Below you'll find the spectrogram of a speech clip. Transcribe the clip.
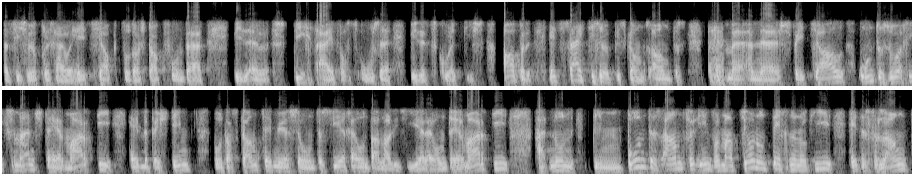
Das ist wirklich auch eine Hetzjagd, die da stattgefunden hat, weil er sticht einfach raus, weil er zu gut ist. Aber jetzt zeigt sich etwas ganz anderes. Da hat man einen Spezialuntersuchungsmensch, der Herr Marti, hat man bestimmt, wo das Ganze müssen untersuchen und analysieren. Und Herr Marti hat nun beim Bundesamt für Information und Technologie hat er verlangt,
